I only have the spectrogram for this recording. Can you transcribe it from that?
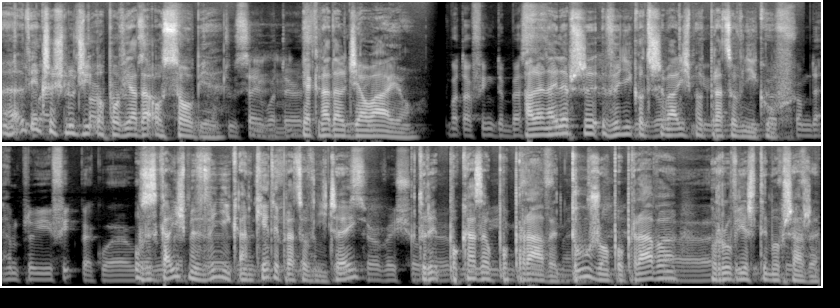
E, większość ludzi opowiada o sobie, jak nadal działają. Ale najlepszy wynik otrzymaliśmy od pracowników. Uzyskaliśmy wynik ankiety pracowniczej, który pokazał poprawę, dużą poprawę również w tym obszarze.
